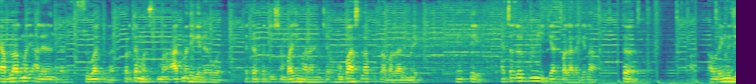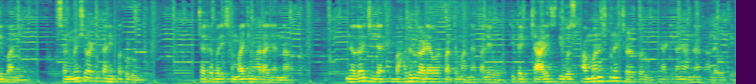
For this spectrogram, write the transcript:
त्या ब्लॉगमध्ये आल्यानंतर सुरुवातीला प्रथमच तुम्हाला आतमध्ये गेल्यावर छत्रपती संभाजी महाराजांच्या हुबासला पुतळा बघायला मिळेल. हे ते ह्याचा जर तुम्ही इतिहास बघायला गेला तर औरंगजेबाने संगमेश्वर ठिकाणी पकडून छत्रपती संभाजी महाराजांना नगर जिल्ह्यात बहादूर गाड्यावर पात्र मारण्यात आले व तिथं चाळीस दिवस अमानुषपणे छळ करून या ठिकाणी आणण्यात आले होते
